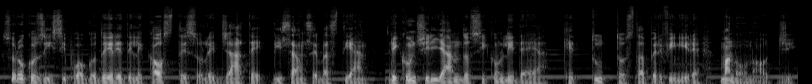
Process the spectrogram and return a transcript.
Solo così si può godere delle coste soleggiate di San Sebastian, riconciliandosi con l'idea che tutto sta per finire, ma non oggi.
